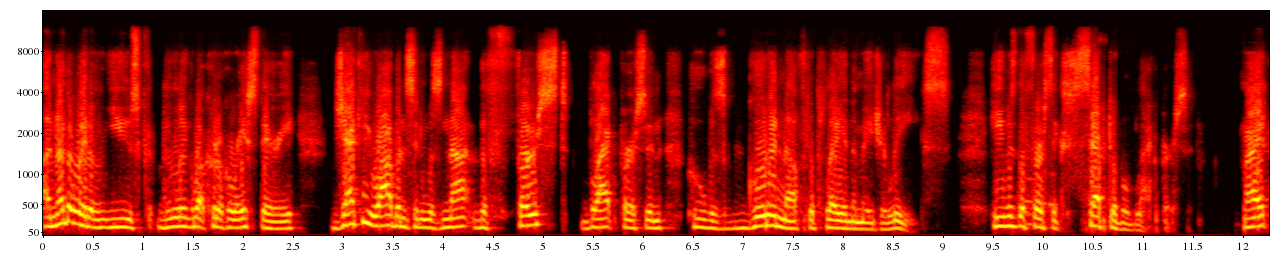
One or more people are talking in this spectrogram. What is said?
Another way to use the link about critical race theory, Jackie Robinson was not the first Black person who was good enough to play in the major leagues. He was the first acceptable Black person, right?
